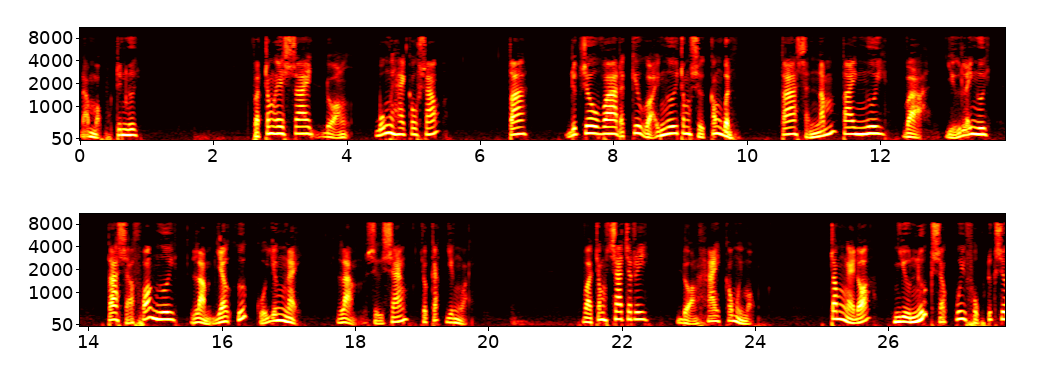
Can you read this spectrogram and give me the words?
đã mọc trên ngươi. Và trong Esai đoạn 42 câu 6, ta, Đức giê va đã kêu gọi ngươi trong sự công bình, ta sẽ nắm tay ngươi và giữ lấy ngươi, ta sẽ phó ngươi làm giao ước của dân này, làm sự sáng cho các dân ngoại. Và trong Sachari, đoạn 2 câu 11. Trong ngày đó, nhiều nước sẽ quy phục Đức giê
